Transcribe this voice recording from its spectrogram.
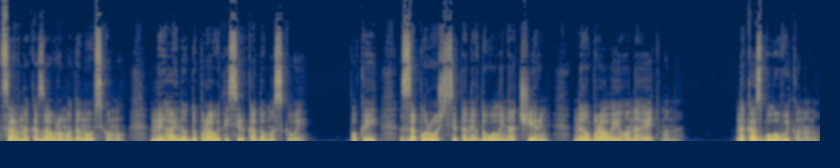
Цар наказав Ромадановському негайно доправити сірка до Москви поки запорожці та невдоволена чернь не обрали його на гетьмана. Наказ було виконано.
